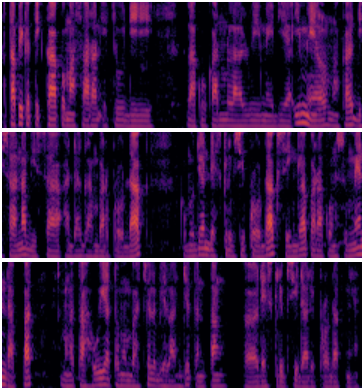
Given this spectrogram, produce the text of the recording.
Tapi ketika pemasaran itu dilakukan melalui media email, maka di sana bisa ada gambar produk, kemudian deskripsi produk sehingga para konsumen dapat mengetahui atau membaca lebih lanjut tentang uh, deskripsi dari produknya.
